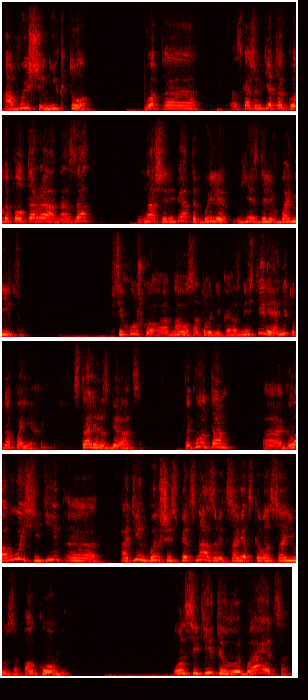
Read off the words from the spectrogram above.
а выше никто. Вот, э, скажем, где-то года полтора назад наши ребята были, ездили в больницу. Психушку одного сотрудника разместили, и они туда поехали. Стали разбираться. Так вот, там э, главой сидит э, один бывший спецназовец Советского Союза, полковник. Он сидит и улыбается.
